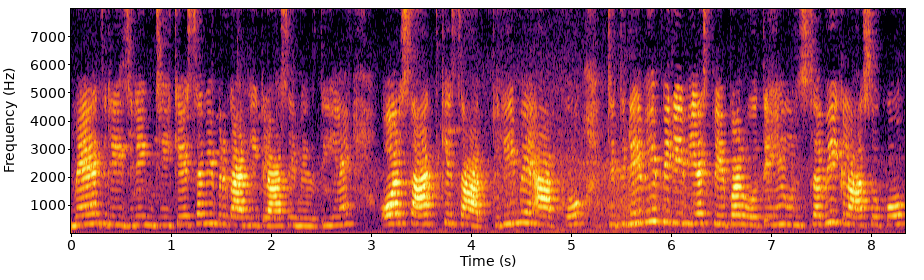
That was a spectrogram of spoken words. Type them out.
मैथ, रीजनिंग जी के सभी प्रकार की क्लासें मिलती हैं और साथ के साथ फ्री में आपको जितने भी प्रीवियस पेपर होते हैं, उन सभी क्लासों को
